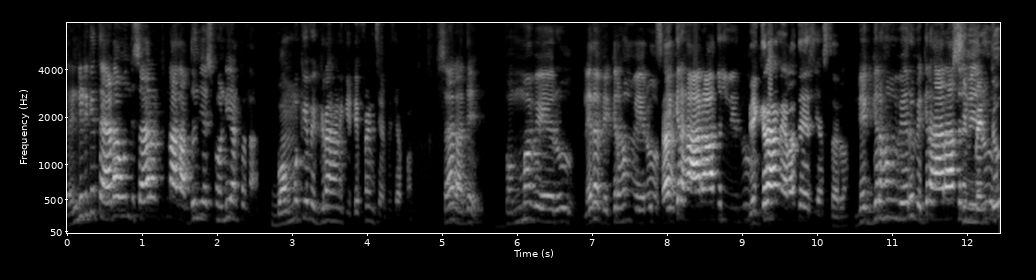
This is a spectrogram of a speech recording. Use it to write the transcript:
రెండిటికి తేడా ఉంది సార్ అంటున్నా అది అర్థం చేసుకోండి అంటున్నా. బొమ్మకి విగ్రహానికి డిఫరెన్స్ ఏంటో చెప్పండి? సార్ అదే బొమ్మ వేరు లేదా విగ్రహం వేరు విగ్రహ ఆరాధన వేరు. విగ్రహాన్ని ఎలా తయారు చేస్తారు? విగ్రహం వేరు విగ్రహ ఆరాధన సిమెంట్ వేరు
